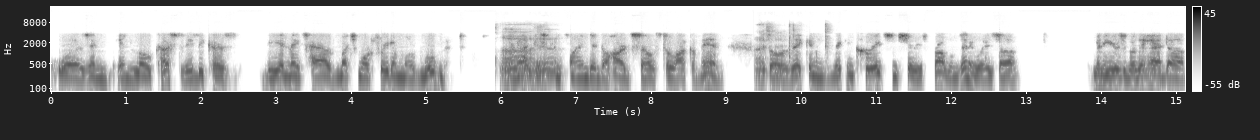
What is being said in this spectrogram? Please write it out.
was in in low custody because the inmates have much more freedom of movement. They're not Ah, just yeah. confined into hard cells to lock them in. I so see. they can they can create some serious problems. Anyways, uh, many years ago they had uh,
